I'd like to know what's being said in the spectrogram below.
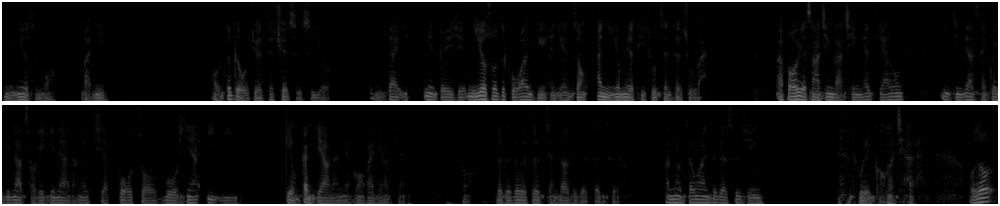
你没有什么反应。哦，这个我觉得这确实是有你在一面对一些，你又说这国外问题很严重啊，你又没有提出政策出来啊，包括三亲六亲，啊，听讲你真正生过囡仔、娶过囡仔，人家写补助无啥意义，给我干掉了，你讲我拍电话先嘞。这个这个就讲到这个政策，啊，那张完这个事情，突然讲了下来，我说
